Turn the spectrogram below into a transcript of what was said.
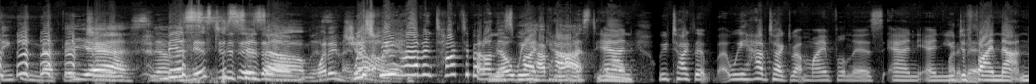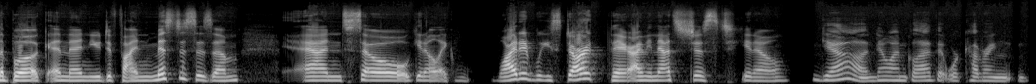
thinking method Yes, to no, mysticism? What a Listen, job. Which we haven't talked about on No, this we have podcast, not, no. and we've talked. About, we have talked about mindfulness, and and you Quite bit. define that in the book, and then you define mysticism, and so you know, like, why did we start there? I mean, that's just you know, Yeah, no, I'm glad that we're covering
